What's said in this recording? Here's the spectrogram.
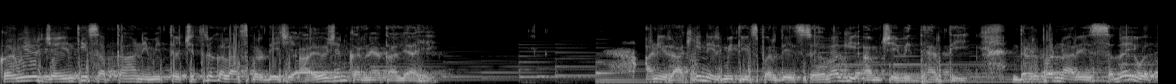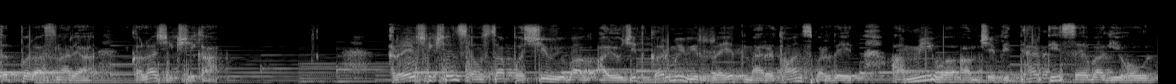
करवीर जयंती सप्ताहानिमित्त चित्रकला स्पर्धेचे आयोजन करण्यात आले आहे. आणि राखी निर्मिती स्पर्धेत सहभागी आमचे विद्यार्थी धडपडणारे सदैव तत्पर असणाऱ्या कला शिक्षिका रयत शिक्षण संस्था पश्चिम विभाग आयोजित कर्मवीर रयत मॅरेथॉन स्पर्धेत आम्ही व आमचे विद्यार्थी सहभागी होऊन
